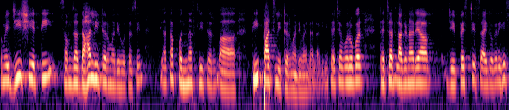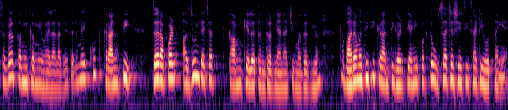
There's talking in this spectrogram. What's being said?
त्यामुळे जी शेती समजा दहा लिटरमध्ये होत असेल ती आता पन्नास लिटर ती पाच लिटरमध्ये व्हायला लागली. त्याच्याबरोबर त्याच्यात लागणाऱ्या जे पेस्टिसाईड वगैरे हे सगळं कमी कमी व्हायला लागले. त्याच्यामुळे खूप क्रांती जर आपण अजून त्याच्यात काम केलं तंत्रज्ञानाची मदत घेऊन तर बारामती ती क्रांती घडते आणि फक्त ऊसाच्या शेतीसाठी होत नाही आहे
